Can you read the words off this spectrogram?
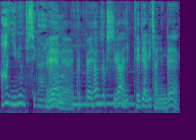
아, 이명주 씨가요? 네네. 그때 음. 현숙 씨가 아직 데뷔하기 전인데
